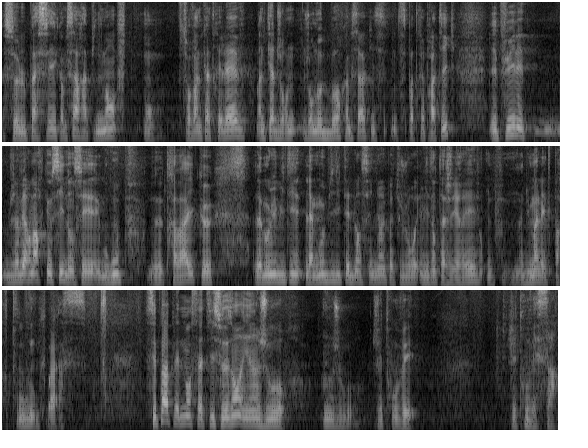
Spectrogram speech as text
se le passer comme ça rapidement. Sur 24 élèves, 24 journaux de bord comme ça, c'est pas très pratique. Et puis, j'avais remarqué aussi dans ces groupes de travail que la mobilité, de l'enseignant n'est pas toujours évidente à gérer. On, a du mal à être partout. Donc voilà, pas pleinement satisfaisant. Et un jour, un jour, j'ai trouvé, j'ai trouvé ça.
